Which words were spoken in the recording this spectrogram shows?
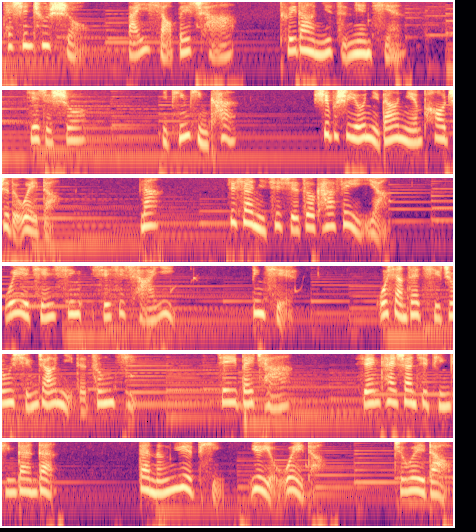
他伸出手，把一小杯茶推到女子面前。接着说：“你品品看，是不是有你当年泡制的味道？那，就像你去学做咖啡一样，我也潜心学习茶艺，并且，我想在其中寻找你的踪迹。这一杯茶，虽然看上去平平淡淡，但能越品越有味道。这味道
